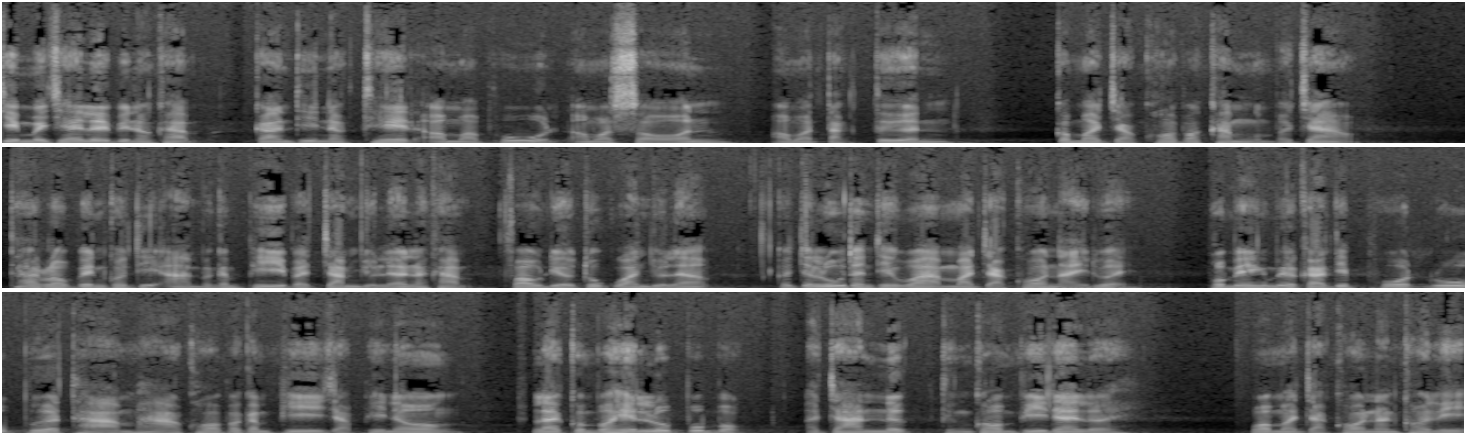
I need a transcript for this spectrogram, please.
ริงๆ ไม่ใช่เลยพี่น้องครับ การที่นักเทศเอามาพูด เอามาสอน เอามาตักเตือน ก็มาจากข้อพระคำของพระเจ้า ถ้าเราเป็นคนที่อ่านพระคัมภีร์ประจำอยู่แล้วนะครับ เฝ้าเดี่ยวทุกวันอยู่แล้ว ก็จะรู้ทันทีว่ามาจากข้อไหนด้วย ผมเองก็มีโอกาสที่โพสต์รูปเพื่อถามหาข้อพระคัมภีร์จากพี่น้อง หลายคนพอเห็นรูปปุ๊บบอกอาจารย์นึกถึงข้อมภีได้เลย ว่ามาจากข้อนั้นข้อนี้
